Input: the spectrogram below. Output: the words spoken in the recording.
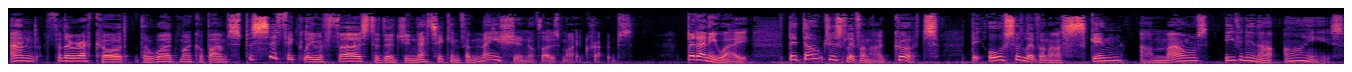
And for the record, the word microbiome specifically refers to the genetic information of those microbes. But anyway, they don't just live on our gut, they also live on our skin, our mouths, even in our eyes.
